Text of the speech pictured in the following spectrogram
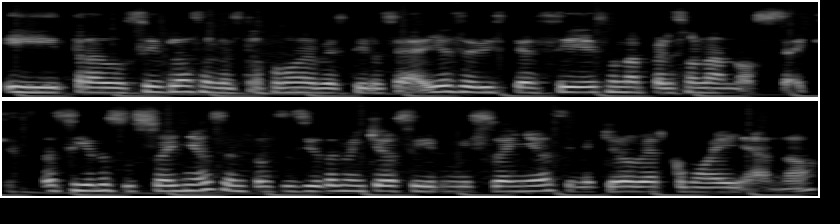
y traducirlas en nuestra forma de vestir. O sea, ella se viste así, es una persona, no sé, que está siguiendo sus sueños, entonces yo también quiero seguir mis sueños y me quiero ver como ella, ¿no?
